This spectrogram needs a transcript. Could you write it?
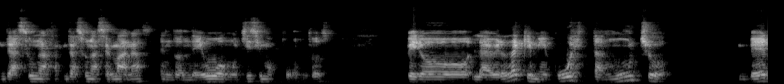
de hace, de hace unas semanas, en donde hubo muchísimos puntos, pero la verdad que me cuesta mucho ver,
